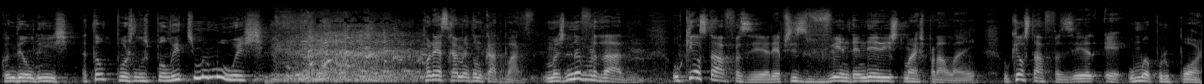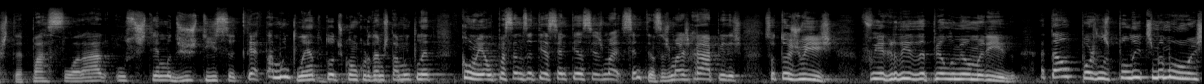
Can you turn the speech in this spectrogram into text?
Quando ele diz, então pôs-lhe os palitos mamuas. Parece realmente um bocado parvo. Mas, na verdade, o que ele está a fazer, é preciso entender isto mais para além, o que ele está a fazer é uma proposta para acelerar o sistema de justiça, que é- está muito lento, todos concordamos que está muito lento. Com ele passamos a ter sentenças mais, sentenças mais rápidas. Sou teu juiz, fui agredida pelo meu marido. Então, pôs-lhe os palitos mamuas.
